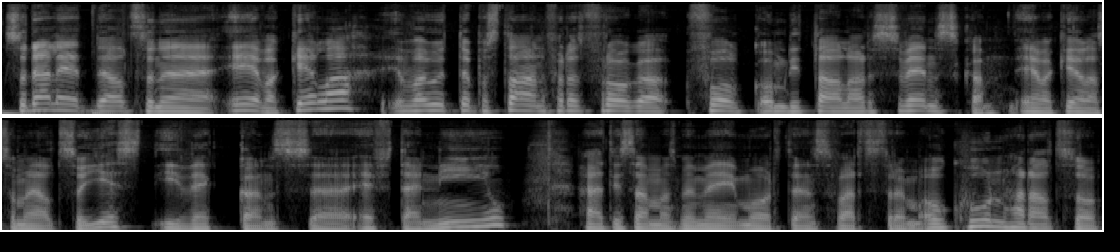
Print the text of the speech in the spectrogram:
Så där lät det alltså när Eva Kela var ute på stan för att fråga folk om de talar svenska. Eva Kela som är alltså gäst i veckans eh, Efter nio här tillsammans med mig, Mårten Svartström. Och hon har alltså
